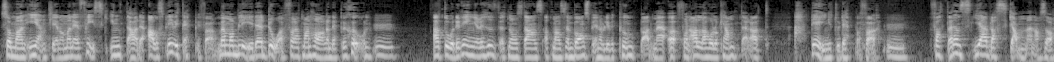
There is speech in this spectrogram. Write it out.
Som man egentligen om man är frisk inte hade alls blivit deppig för. Men man blir det då för att man har en depression. Att då det ringer i huvudet någonstans att man sen barnsben har blivit pumpad med från alla håll och kanter att ah, det är inget att deppa för. Fatta den jävla skammen alltså.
